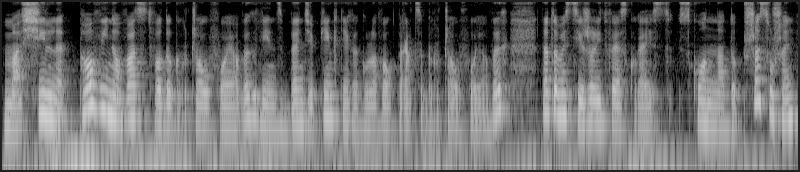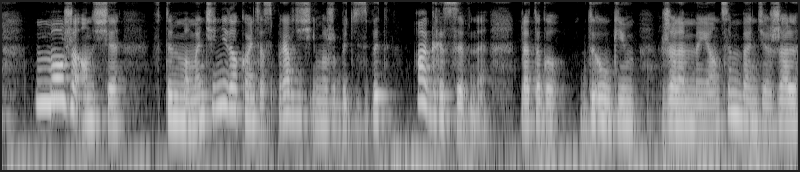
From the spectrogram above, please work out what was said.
ma silne powinowactwo do gruczołów łojowych, więc będzie pięknie regulował pracę gruczołów łojowych. Natomiast jeżeli Twoja skóra jest skłonna do przesuszeń, może on się w tym momencie nie do końca sprawdzić i może być zbyt agresywny. Dlatego drugim żelem myjącym będzie żel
